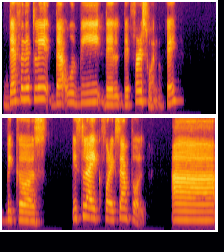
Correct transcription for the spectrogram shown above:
definitely that would be the, the first one, okay? Because it's like, for example, uh,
